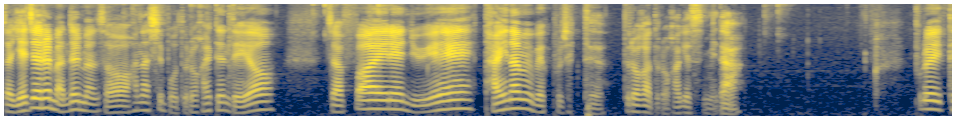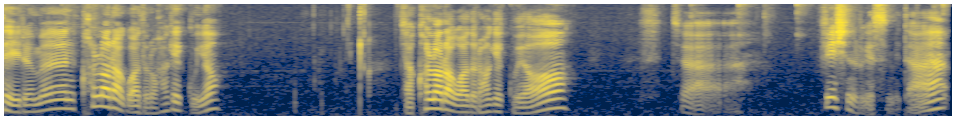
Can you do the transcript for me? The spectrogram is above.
자, 예제를 만들면서 하나씩 보도록 할 텐데요. 자, 파일 앤 뉴에 다이나믹 웹 프로젝트 들어가도록 하겠습니다. 프로젝트의 이름은 컬러라고 하도록 하겠고요. 자, 컬러라고 하도록 하겠고요. 자, 피니시 누르겠습니다.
